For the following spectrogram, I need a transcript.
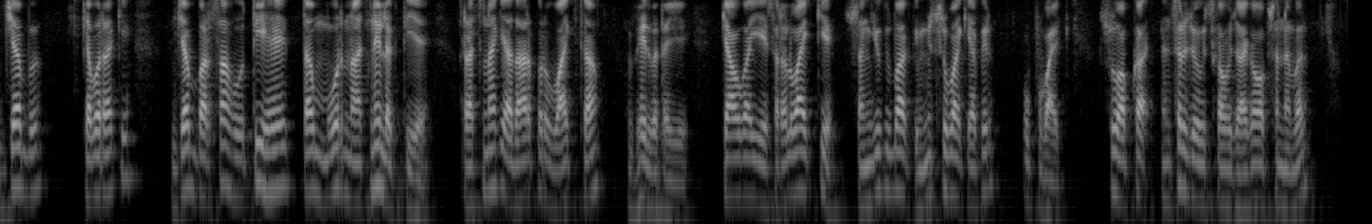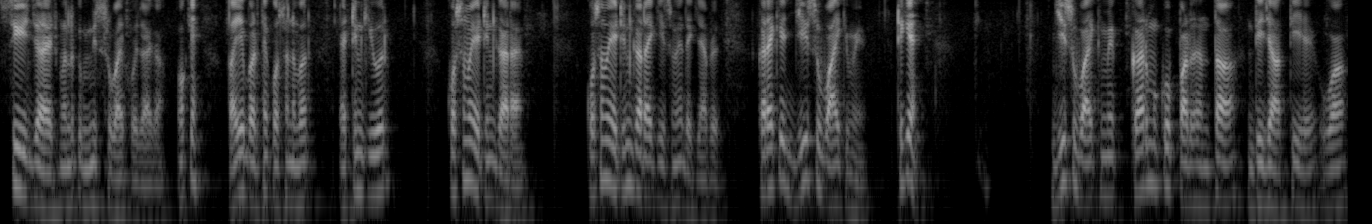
जब, क्या बोल रहा है कि, जब वर्षा होती है, तब मोर नाचने लगती है। रचना के आधार पर वाक्य का भेद बताइए। क्या होगा ये, सरल वाक्य, संयुक्त वाक्य, मिश्र वाक्य या फिर उपवाक्य सो आपका आंसर जो इसका हो जाएगा option number C is right मतलब मिश्र वाक्य हो जाएगा। ओके? तो आइए बढ़ते हैं क्वेश्चन नंबर एटीन की ओर। क्वेश्चन नंबर एटीन का रहा है। क्वेश्चन नंबर एटीन का रहा है कि इसमें देखिए यहाँ पे, कह कि जिस वाक्य में, ठीक है? जिस वाक्य में कर्म को प्रधानता दी जाती है, वह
